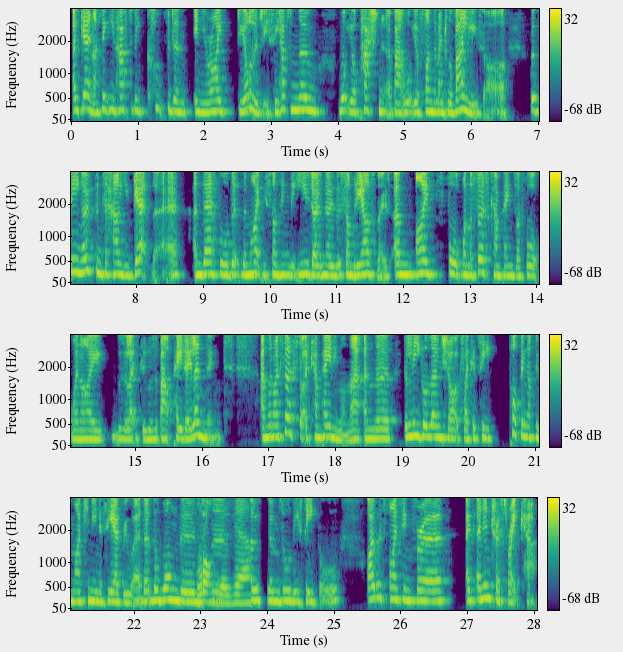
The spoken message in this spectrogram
again, I think you have to be confident in your ideology. So you have to know what you're passionate about, what your fundamental values are, but being open to how you get there, and therefore that there might be something that you don't know that somebody else knows. Um, I fought one of the first campaigns I fought when I was elected was about payday lending, and when I first started campaigning on that, and the the legal loan sharks I could see popping up in my community everywhere, the, the Wongas, Wongas, the yeah. Oakums, all these people, I was fighting for a, a, an interest rate cap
